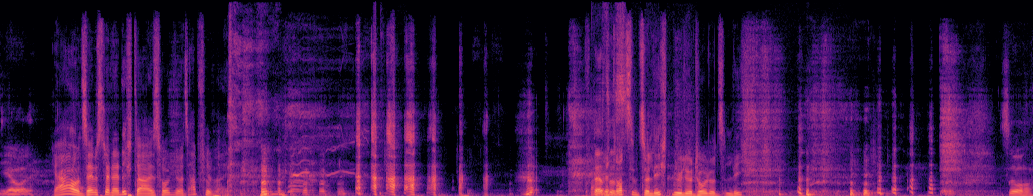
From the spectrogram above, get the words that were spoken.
Jawohl. Ja, und selbst wenn er nicht da ist, holen wir uns Apfelwein. Das wir ist, trotzdem zur Lichtmühle und holen uns Licht. So.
